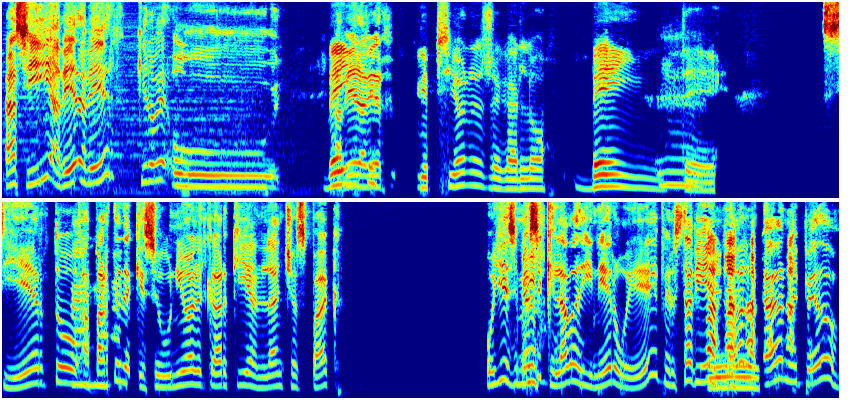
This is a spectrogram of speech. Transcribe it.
Ah, sí, a ver, a ver, quiero ver. Uy, 20 ver, a ver. suscripciones regaló. 20. cierto. Aparte de que se unió al Karki and Lanchas Pack. Oye, se me hace que lava dinero, ¿eh? Pero está bien, Sí. lávala acá, no hay pedo.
